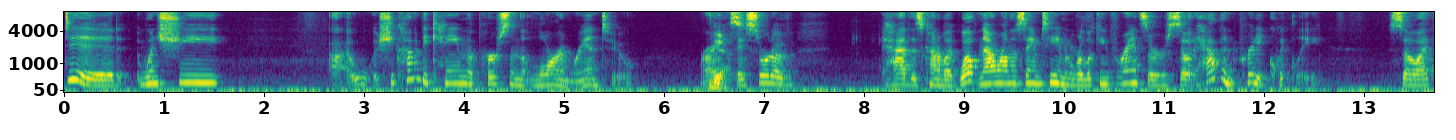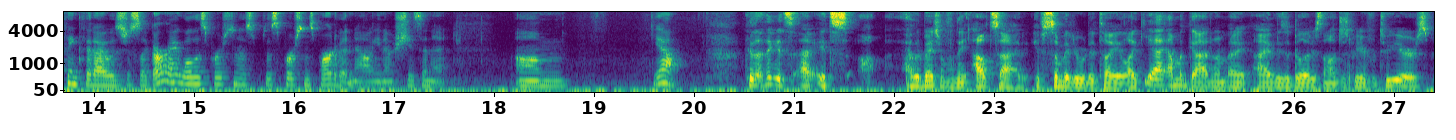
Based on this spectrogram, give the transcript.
did when she, she kind of became the person that Lauren ran to, right? Yes. They sort of had this kind of like, well, now we're on the same team and we're looking for answers. So it happened pretty quickly. So I think that I was just like, all right, well, this person is this person's part of it now. You know, she's in it. Um, yeah. Because I think it's it's. I would imagine from the outside, if somebody were to tell you, like, yeah, I'm a god and I'm, I I have these abilities and I'll just be here for two years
